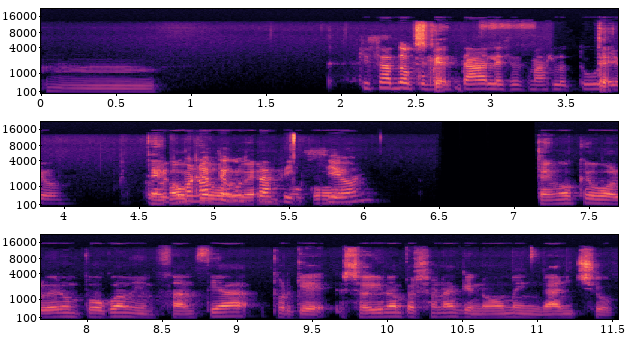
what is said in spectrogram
Mm. Quizás documentales es, más lo tuyo. como no te gusta ficción. tengo que volver un poco a mi infancia porque soy una persona que no me engancho.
